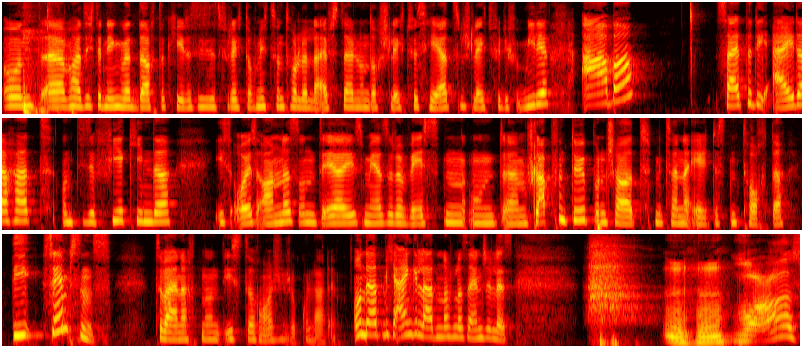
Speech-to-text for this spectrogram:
und ähm, hat sich dann irgendwann gedacht, okay, das ist jetzt vielleicht doch nicht so ein toller Lifestyle und auch schlecht fürs Herz und schlecht für die Familie. Aber seit er die Eider hat und diese vier Kinder, ist alles anders und er ist mehr so der Westen- und ähm, Schlapfentyp und schaut mit seiner ältesten Tochter die Simpsons zu Weihnachten und isst Orangenschokolade. Und er hat mich eingeladen nach Los Angeles. Was?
